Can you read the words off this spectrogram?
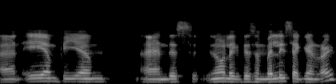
and am pm and this you know like there's a millisecond right?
